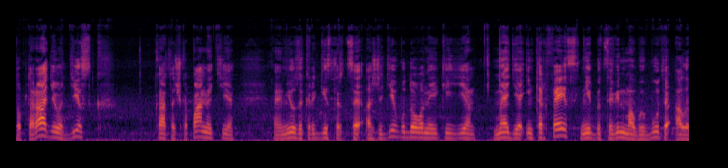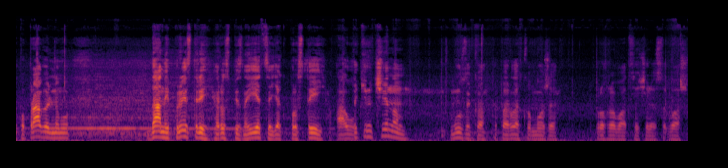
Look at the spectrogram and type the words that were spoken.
тобто радіо, диск, карточка пам'яті, е, Music Register це HDD вбудований, який є. Медіа інтерфейс, ніби це він мав би бути, але по-правильному даний пристрій розпізнається як простий АУ. Таким чином музика тепер легко може програватися через ваш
